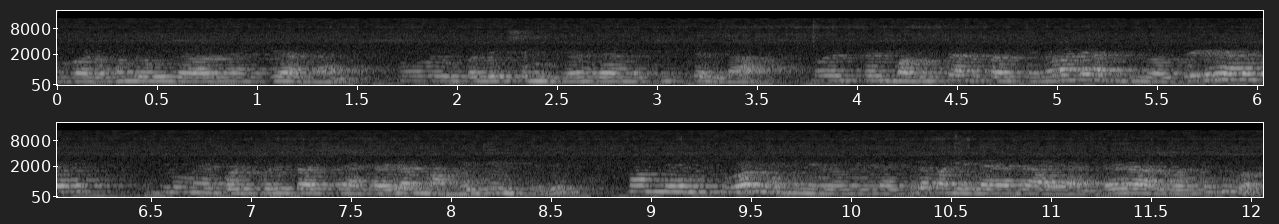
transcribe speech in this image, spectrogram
වඩ හොඳ උදාහරණයක් කියන්නම්. මම උපදේශන ඉගෙන ගන්න ඉස්සෙල්ලා මම ඉතින් මනුස්සයන්ට ප්‍රශ්න එනවා නේ අපි ජීවත් වෙගෙන යනකොට. ඉතින් මේ පොඩි පොඩි ප්‍රශ්නයක් ඇවිල්ලා මගේ ජීවිතේ මම මේ කිව්වා මෙන්න මේ වෙලාව කියලා මගේ නෑදෑයන්ට යාළුවන්ට කිව්වා.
